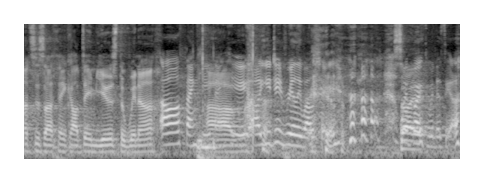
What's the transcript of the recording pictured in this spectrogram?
answers, I think I'll deem you as the winner. Oh, thank you, thank Um, you. Oh, you did really well too. So- We're both winners here.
